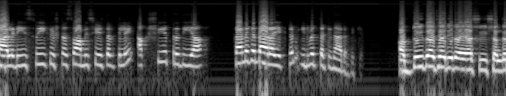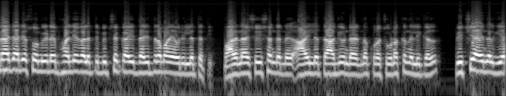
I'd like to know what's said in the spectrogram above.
കാലടി ശ്രീകൃഷ്ണസ്വാമി ക്ഷേത്രത്തിലെ അക്ഷയ തൃതീയ കനകധാര യജ്ഞം ഇരുപത്തെട്ടിന് ആരംഭിക്കും. അദ്വൈതാചാര്യനായ ശ്രീ ശങ്കരാചാര്യ സ്വാമിയുടെ ബാല്യകാലത്ത് ഭിക്ഷക്കായി ദരിദ്രമായ ഒരു ഇല്ലത്തെത്തി. ബാലനായ ശ്രീശങ്കറിന് ആ ഇല്ലത്ത് ആകെയുണ്ടായിരുന്ന കുറച്ച് ഉണക്കനെല്ലിക്കൽ ഭിക്ഷയായി നൽകിയ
